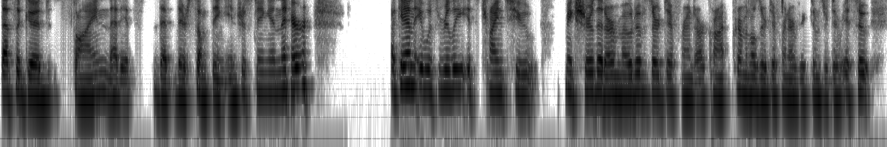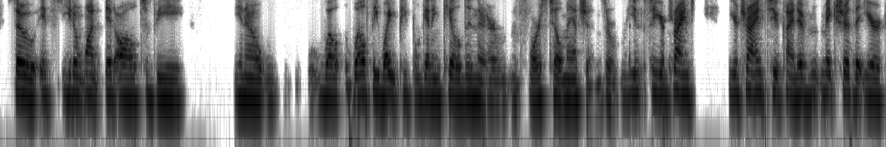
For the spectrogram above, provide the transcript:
that's a good sign that it's that there's something interesting in there. Again it was really it's trying to make sure that our motives are different our cr- criminals are different our victims are different. So so it's you don't want it all to be you know well wealthy white people getting killed in their Forest Hill mansions or you know, so you're trying to you're trying to kind of make sure that you're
